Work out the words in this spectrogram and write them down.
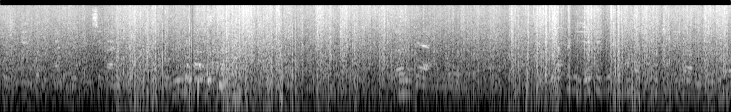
कोशिश की सिखाने यहाँ यहाँ लोगों को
